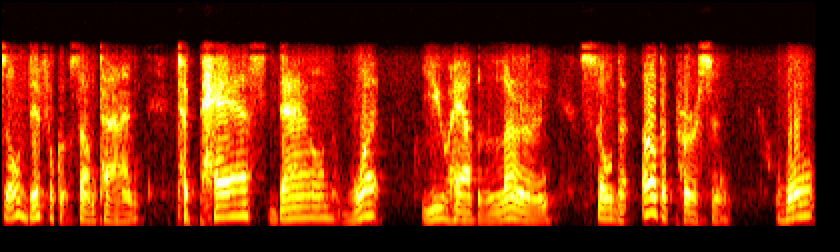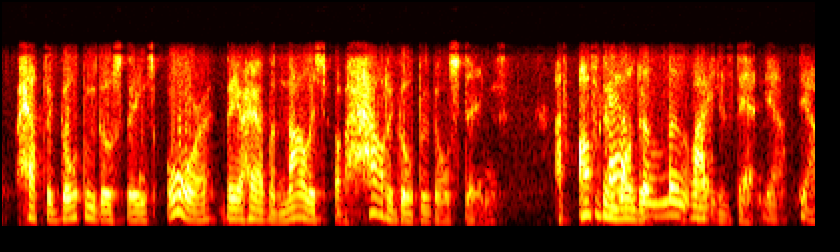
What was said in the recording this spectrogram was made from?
so difficult sometimes to pass down what you have learned so the other person won't have to go through those things or they'll have the knowledge of how to go through those things? I've often Absolutely. wondered why is that? Yeah, yeah.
